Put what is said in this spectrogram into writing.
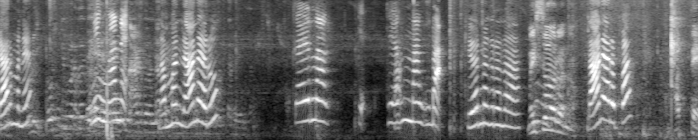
ಯಾರ ಮನೆ? ನಮ್ಮ ನಾನು ಯಾರು? ಕೇರ್ ನಗರನ ಮೈಸೂರನ ನಾನು ಯಾರಪ್ಪ? ಅತ್ತೆ.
